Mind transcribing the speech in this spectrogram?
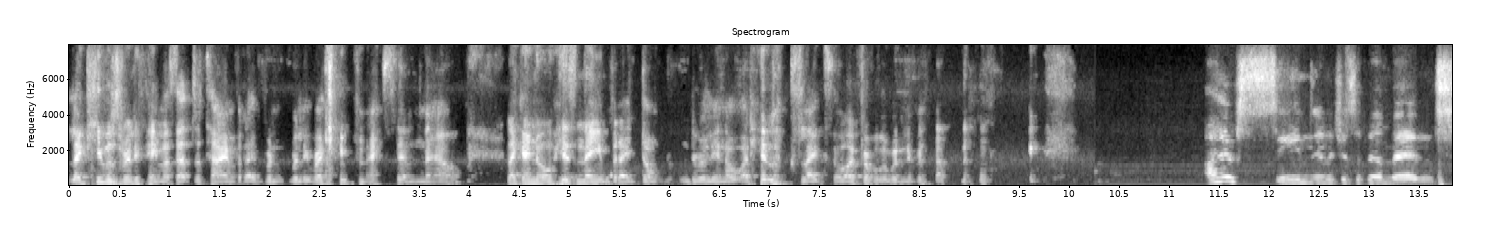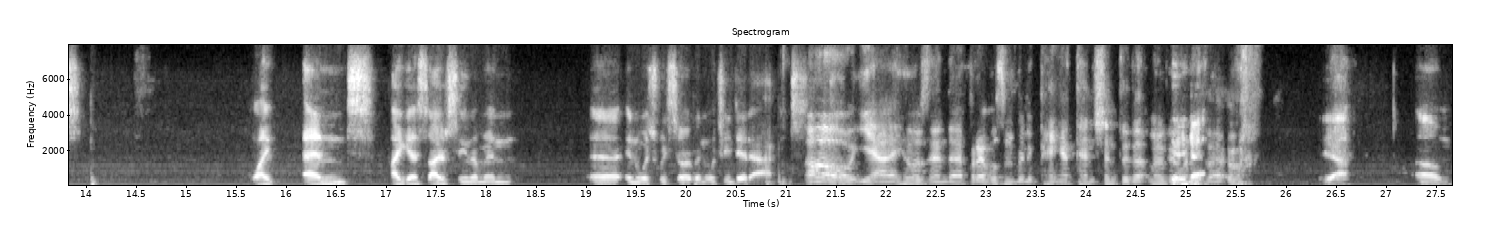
Like he was really famous at the time, but I wouldn't really recognize him now. Like I know his name, but I don't really know what he looks like, so I probably wouldn't even have known. I've seen images of him and like and I guess I've seen him in uh, in which we serve in which he did act. Oh yeah, he was in that, but I wasn't really paying attention to that movie. I Yeah. Um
